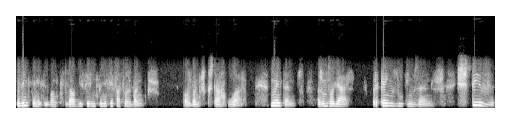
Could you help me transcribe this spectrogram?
Mas a independência do Banco de Portugal devia ser independência face aos bancos, aos bancos que está a regular. No entanto, nós vamos olhar para quem nos últimos anos esteve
